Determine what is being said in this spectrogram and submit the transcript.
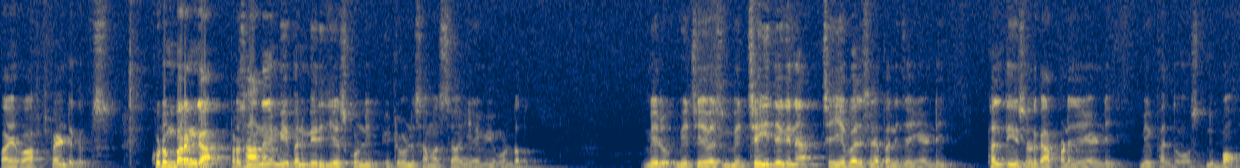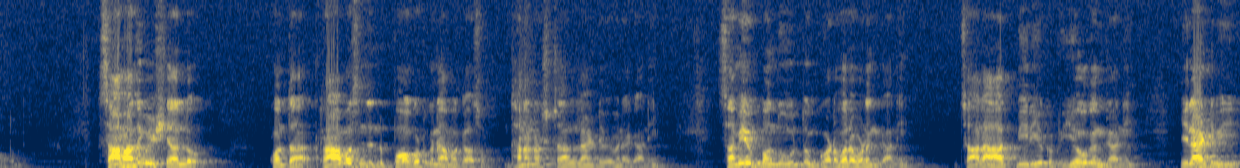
ఫైవ్ ఆఫ్ పెంటికల్స్ కుటుంబపరంగా ప్రశాంతంగా మీ పని మీరు చేసుకోండి ఎటువంటి సమస్య ఏమీ ఉండదు. మీరు మీరు చేయవలసిన మీరు చేయదగిన చేయవలసిన పని చేయండి. ఫలితం ఈశ్వరుడికి అర్పణ చేయండి మీకు ఫలితం వస్తుంది బాగుంటుంది. సామాజిక విషయాల్లో కొంత రావాల్సిన పోగొట్టుకునే అవకాశం ధన నష్టాలు లాంటివి ఏమైనా కానీ సమీప బంధువులతో గొడవలు అవ్వడం కానీ చాలా ఆత్మీయుల యొక్క వియోగం కానీ ఇలాంటివి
